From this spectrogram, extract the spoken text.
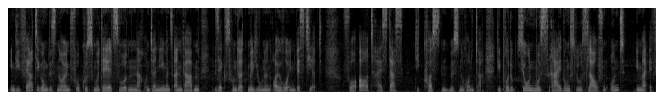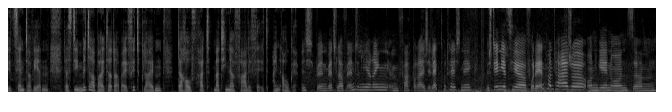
In die Fertigung des neuen Fokus-Modells wurden nach Unternehmensangaben 600 Millionen Euro investiert. Vor Ort heißt das, die Kosten müssen runter. Die Produktion muss reibungslos laufen und immer effizienter werden. Dass die Mitarbeiter dabei fit bleiben, darauf hat Martina Fahlefeld ein Auge. Ich bin Bachelor of Engineering im Fachbereich Elektrotechnik. Wir stehen jetzt hier vor der Endmontage und gehen uns ähm,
